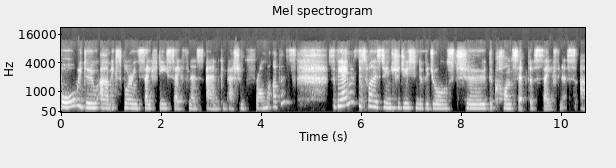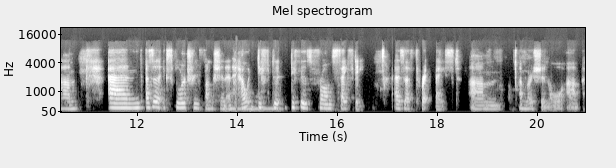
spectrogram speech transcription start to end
four, we do um, exploring safety, safeness, and compassion from others. So the aim of this one is to introduce individuals to the concept of safeness um, and as an exploratory function and how it dif differs from safety as a threat-based um, emotion or um, a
